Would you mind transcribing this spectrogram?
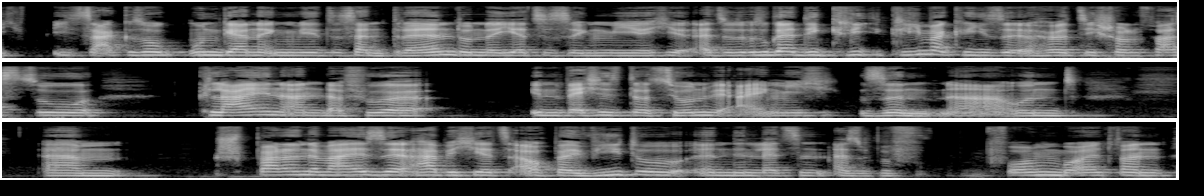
ich, ich sage so ungern irgendwie, das ist ein Trend und jetzt ist irgendwie hier, also sogar die Klimakrise hört sich schon fast so klein an dafür, in welcher Situation wir eigentlich sind. Ne? Und ähm, spannenderweise habe ich jetzt auch bei Vito in den letzten, also bevor im Worldfund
